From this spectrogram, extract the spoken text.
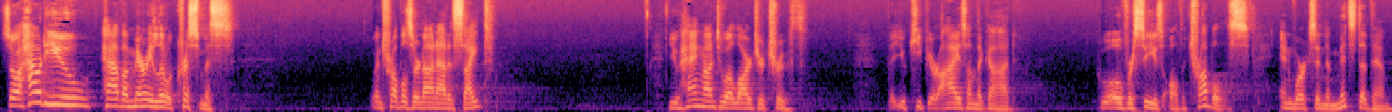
So how do you have a merry little Christmas when troubles are not out of sight? You hang on to a larger truth that you keep your eyes on the God who oversees all the troubles and works in the midst of them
